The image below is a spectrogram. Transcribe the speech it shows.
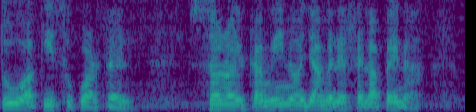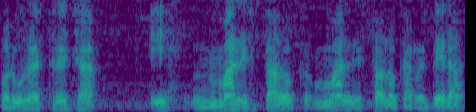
tuvo aquí su cuartel. Solo el camino ya merece la pena, por una estrecha y mal estado, mal estado carretera,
